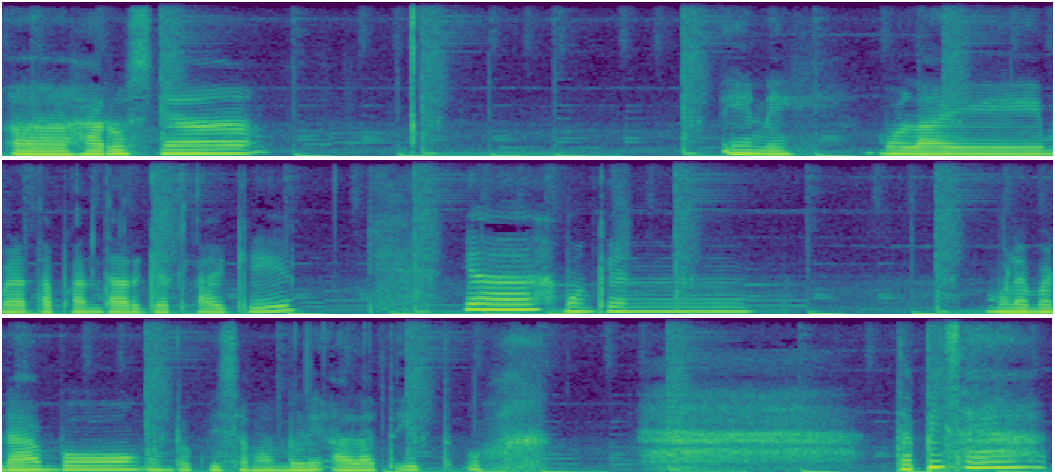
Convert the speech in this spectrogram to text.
uh, harusnya ini mulai menetapkan target lagi. Ya, mungkin mulai menabung untuk bisa membeli alat itu. tapi saya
